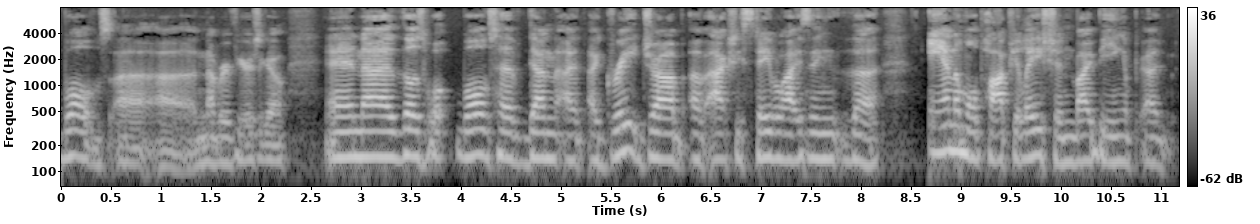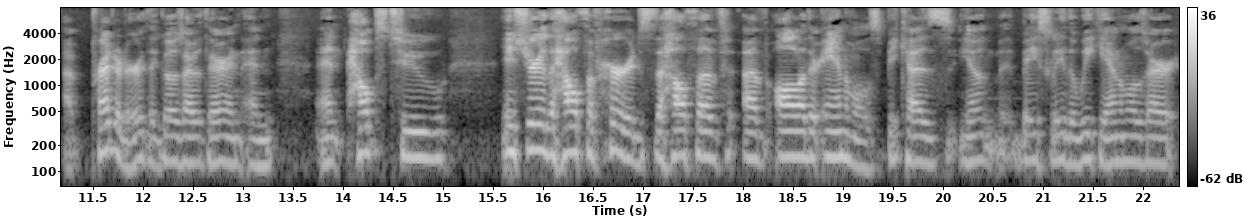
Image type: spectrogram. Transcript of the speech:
wolves uh, a number of years ago, and those wolves have done a, a, great job of actually stabilizing the animal population by being a, a, a, predator that goes out there and, and and helps to ensure the health of herds, the health of, of all other animals, because you know basically the weak animals are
